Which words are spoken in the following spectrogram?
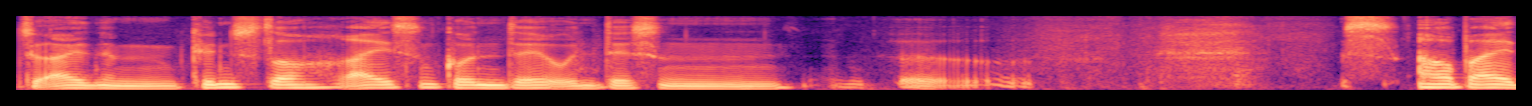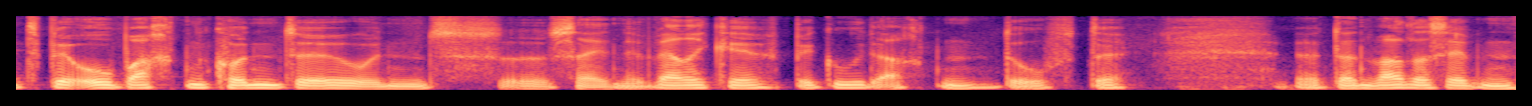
zu einem Künstler reisen konnte und dessen äh, Arbeit beobachten konnte und äh, seine Werke begutachten durfte. Äh, dann war das eben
